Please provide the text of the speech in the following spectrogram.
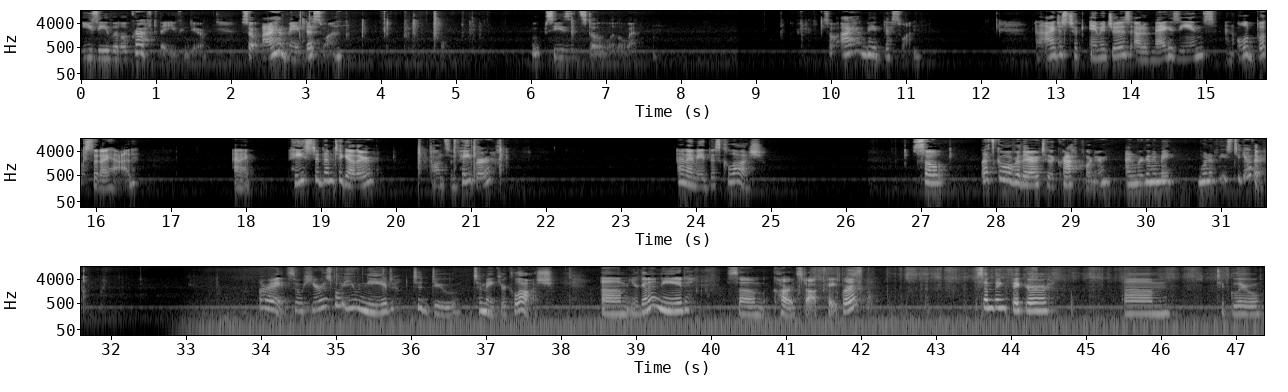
easy little craft that you can do. So I have made this one. Oopsies, it's still a little wet. So I have made this one. And I just took images out of magazines and old books that I had, and I pasted them together on some paper, and I made this collage. So let's go over there to the craft corner, and we're gonna make one of these together. All right, so here's what you need to do to make your collage. Um, you're gonna need some cardstock paper, something thicker um, to glue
